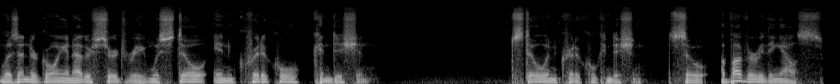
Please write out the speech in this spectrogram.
was undergoing another surgery and was still in critical condition. Still in critical condition. So, above everything else,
